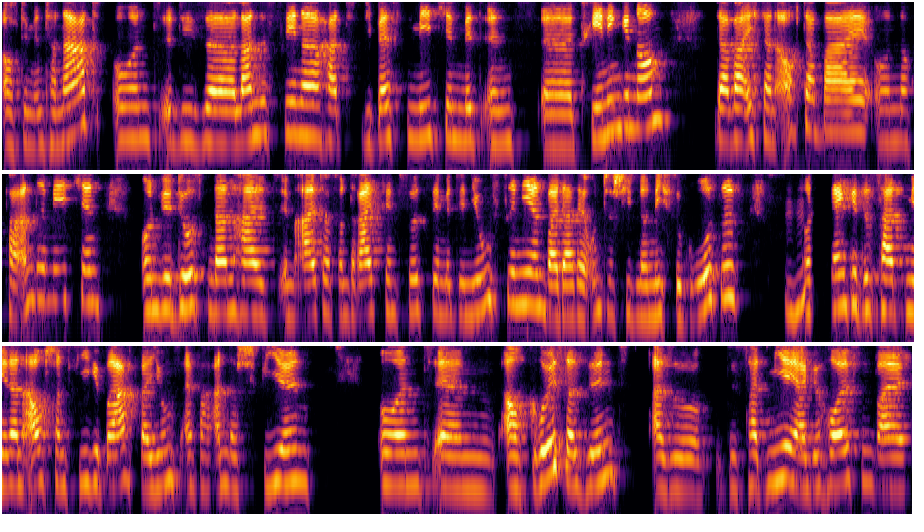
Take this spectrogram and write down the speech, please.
auf dem Internat und dieser Landestrainer hat die besten Mädchen mit ins äh, Training genommen. Da war ich dann auch dabei und noch ein paar andere Mädchen. Und wir durften dann halt im Alter von 13, 14 mit den Jungs trainieren, weil da der Unterschied noch nicht so groß ist. Mhm. Und ich denke, das hat mir dann auch schon viel gebracht, weil Jungs einfach anders spielen und ähm, auch größer sind. Also das hat mir ja geholfen, weil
